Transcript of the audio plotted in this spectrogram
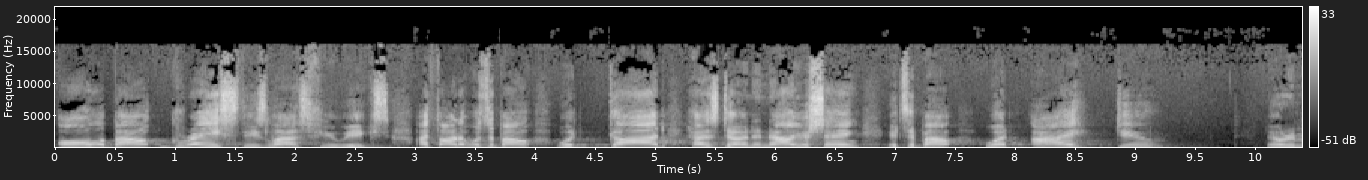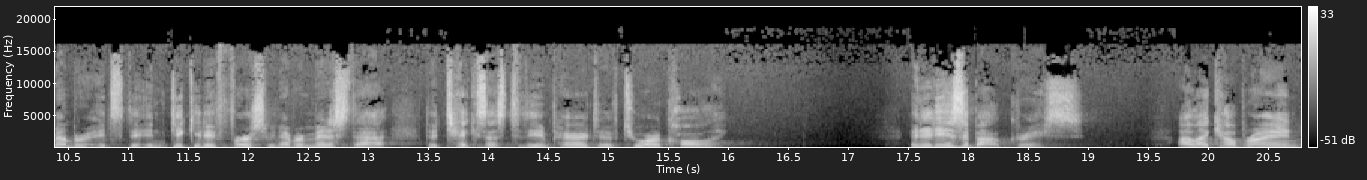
all about grace these last few weeks. I thought it was about what God has done, and now you're saying it's about what I do? Now remember, it's the indicative first, we never miss that, that takes us to the imperative, to our calling. And it is about grace. I like how Brian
